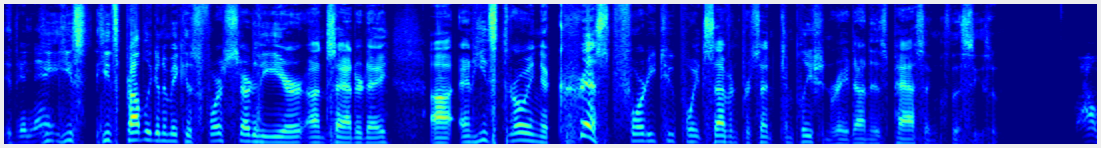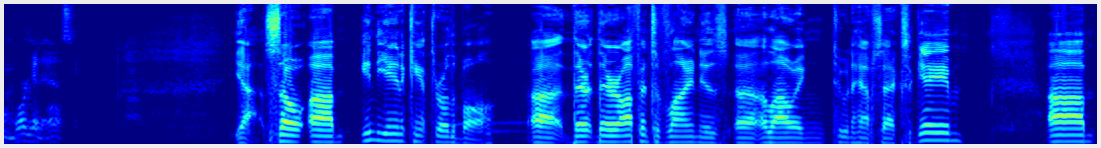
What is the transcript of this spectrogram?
Good name. he, he's he's probably going to make his fourth start of the year on Saturday, uh, and he's throwing a crisp forty two point seven percent completion rate on his passing this season. Wow, Morgan esque. Yeah. So um, Indiana can't throw the ball. Uh, their their offensive line is uh, allowing two and a half sacks a game. Um,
